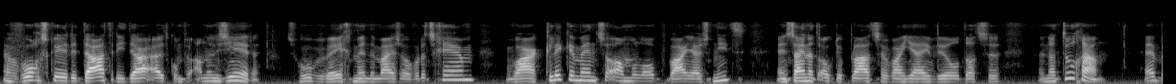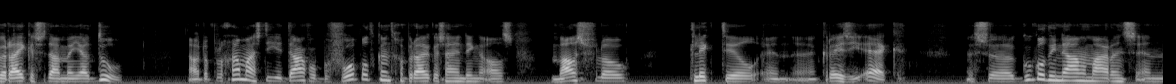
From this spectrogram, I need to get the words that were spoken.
En vervolgens kun je de data die daaruit komt analyseren. Dus hoe beweegt men de muis over het scherm? Waar klikken mensen allemaal op? Waar juist niet? En zijn dat ook de plaatsen waar jij wil dat ze naartoe gaan? Bereiken ze daarmee jouw doel? Nou, de programma's die je daarvoor bijvoorbeeld kunt gebruiken zijn dingen als Mouseflow, Clicktail en Crazy Egg. Dus google die namen maar eens en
